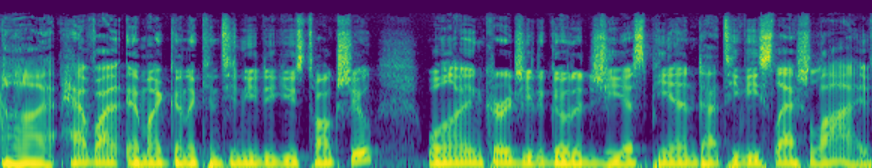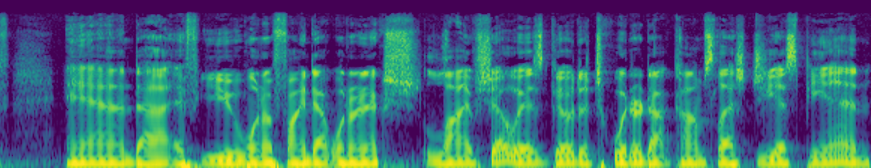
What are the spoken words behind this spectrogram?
uh, have I am I going to continue to use TalkShoe? Well, I encourage you to go to gspn.tv/live, and uh, if you want to find out when our next live show is, go to twitter.com/gspn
